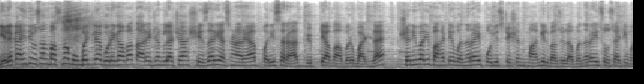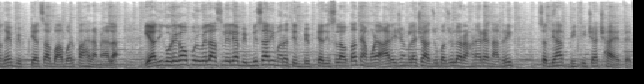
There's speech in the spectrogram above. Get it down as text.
गेल्या काही दिवसांपासून मुंबईतल्या गोरेगावात आरे जंगलाच्या शेजारी असणाऱ्या परिसरात बिबट्या वावर वाढलाय. शनिवारी पहाटे वनराई पोलीस स्टेशन मागील बाजूला वनराई सोसायटीमध्ये बिबट्याचा वावर पाहायला मिळाला. याआधी गोरेगाव पूर्वेला असलेल्या बिंबिसार इमारतीत बिबट्या दिसला होता त्यामुळे आरे जंगलाच्या आजूबाजूला राहणाऱ्या नागरिक सध्या भीतीच्या छायेत आहेत.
